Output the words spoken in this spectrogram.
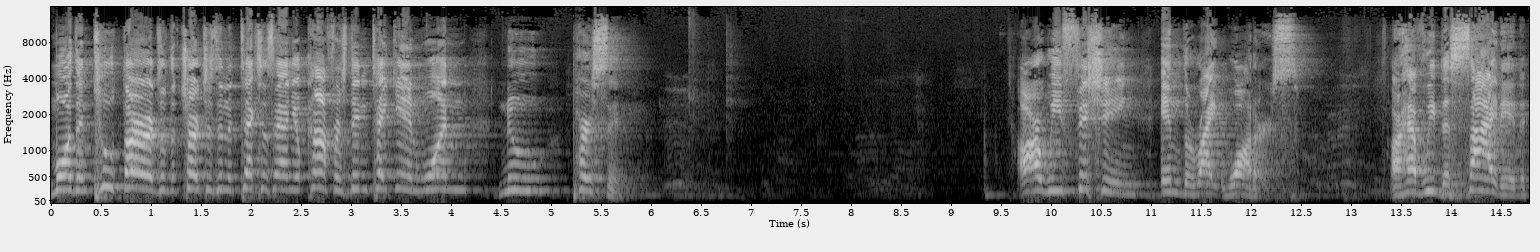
More than two thirds of the churches in the Texas Annual Conference didn't take in one new person. Are we fishing in the right waters? Or have we decided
